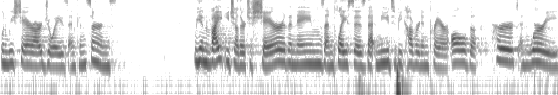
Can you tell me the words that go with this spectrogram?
when we share our joys and concerns. We invite each other to share the names and places that need to be covered in prayer, all the hurt and worry,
